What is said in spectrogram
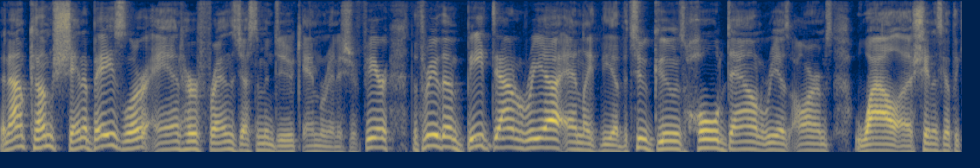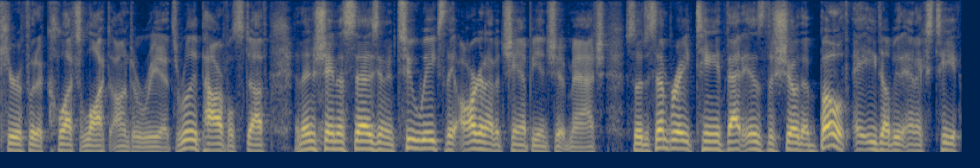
Then out comes Shayna Baszler and her friends Jessamyn Duke and Marina Shafir. The three of them beat down Rhea, and like the uh, the two goons hold down Rhea's arms while uh, Shayna's got the Kirifuda clutch locked onto Rhea. It's really powerful stuff. And then Shayna says, you know, in two weeks they are going to have a championship match. So December 18th, that is the show that both AEW and NXT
